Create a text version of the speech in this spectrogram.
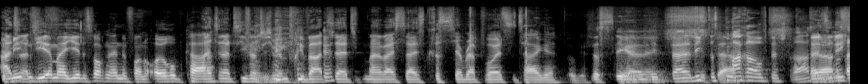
Wir mieten die alternativ, immer jedes Wochenende von Europcar. alternativ natürlich mit dem Privatjet. Man weiß, da ist Christian Rap heutzutage. Logisch. Das Digga, da liegt das Ja. Flache auf der Straße. Also Also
